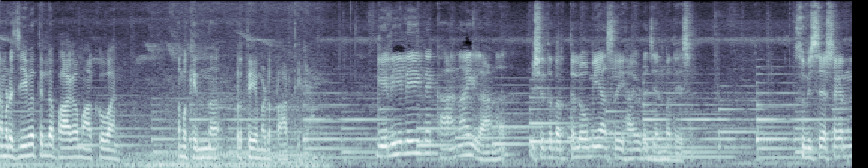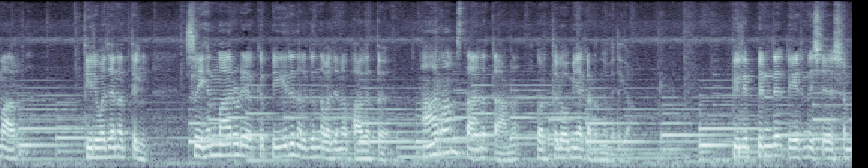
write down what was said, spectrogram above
നമ്മുടെ ജീവിതത്തിന്റെ ഭാഗമാക്കുവാൻ നമുക്കിന്ന് പ്രത്യേകമായിട്ട് പ്രാർത്ഥിക്കാം. ഗലീലയിലെ കാനായിലാണ് വിശുദ്ധ ബർത്തലോമിയ ശ്രീഹായുടെ ജന്മദേശം. സുവിശേഷകന്മാർ തിരുവചനത്തിൽ ശ്രീഹന്മാരുടെയൊക്കെ പേര് നൽകുന്ന വചനഭാഗത്ത് ആറാം സ്ഥാനത്താണ് ബർത്തലോമിയ കടന്നു വരിക. ഫിലിപ്പിന്റെ പേരിന് ശേഷം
